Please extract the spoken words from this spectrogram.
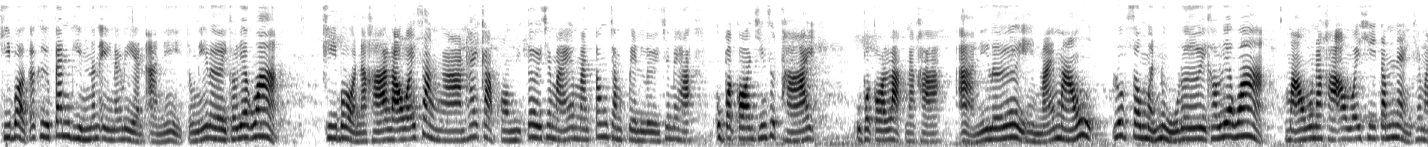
คีย์บอร์ดก็คือแป้นพิมพ์นั่นเองนักเรียนอ่านี่ตรงนี้เลยเขาเรียกว่าคีย์บอร์ดนะคะ เราเอาไว้สั่งงานให้กับคอมพิวเตอร์ใช่ไหมมันต้องจำเป็นเลยใช่ไหมคะ อุปกรณ์ชิ้นสุดท้าย อุปกรณ์หลักนะคะ อ่านี่เลยเห็นไหมเมาส์รูปทรงเหมือนหนูเลยเขาเรียกว่าเมาส์นะคะ เอาไว้ชี้ตำแหน่งใช่ไหม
